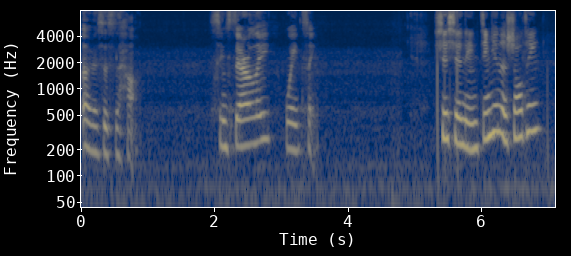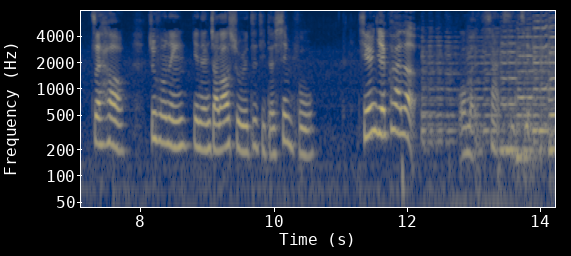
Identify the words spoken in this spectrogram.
二月十四号，Sincerely waiting。谢谢您今天的收听，最后祝福您也能找到属于自己的幸福。情人节快乐，我们下次见。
